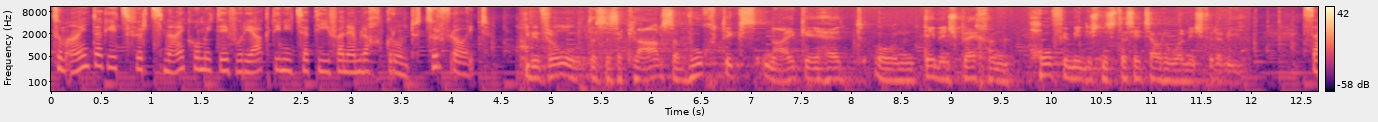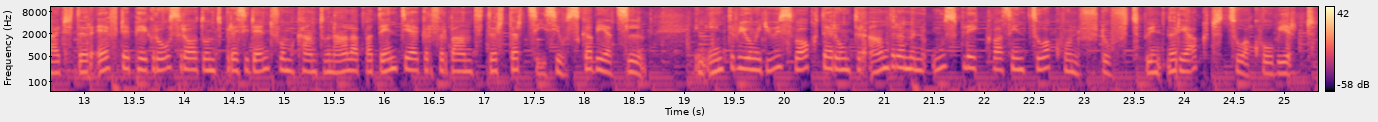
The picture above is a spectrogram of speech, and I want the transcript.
Zum einen gibt es für das Nein-Komitee von Reaktinitiative nämlich Grund zur Freude. Ich bin froh, dass es ein klares, ein wuchtiges Nein gegeben hat und dementsprechend hoffe ich mindestens, dass jetzt auch Ruhe ist für eine Weile sagt der FDP-Grossrat und Präsident vom kantonalen Patentjägerverband, der Tarzisius Gavierzel. Im Interview mit uns wagt er unter anderem einen Ausblick, was in Zukunft auf die Bündner Jagd zukommen wird.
